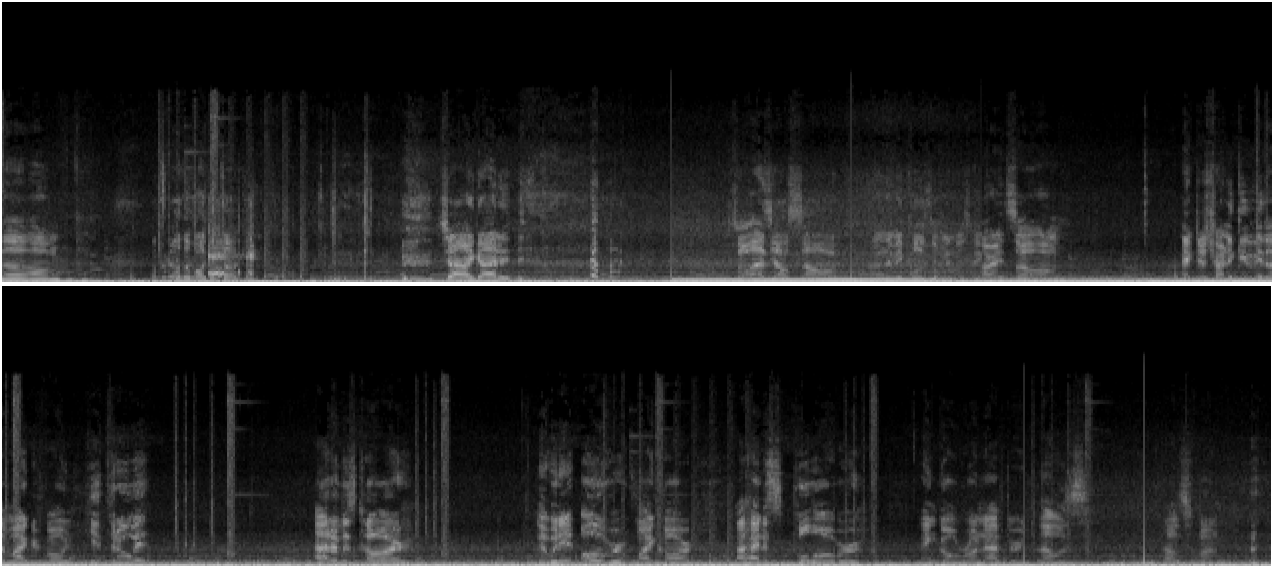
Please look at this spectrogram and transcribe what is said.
the um, what's it called? The walkie-talkie. Cha, I got it. so as y'all saw, uh, let me close the windows. All right, so um, Hector's trying to give me the microphone. He threw it out of his car. And when it over my car, I had to pull over and go run after it. That was that was fun.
